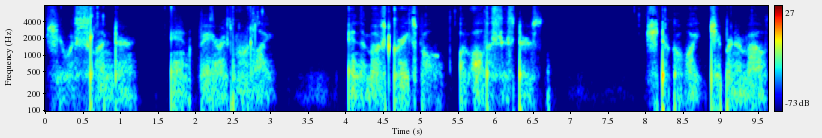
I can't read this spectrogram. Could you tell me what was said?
She was slender and fair as moonlight, and the most graceful of all the sisters. She took a white chip in her mouth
